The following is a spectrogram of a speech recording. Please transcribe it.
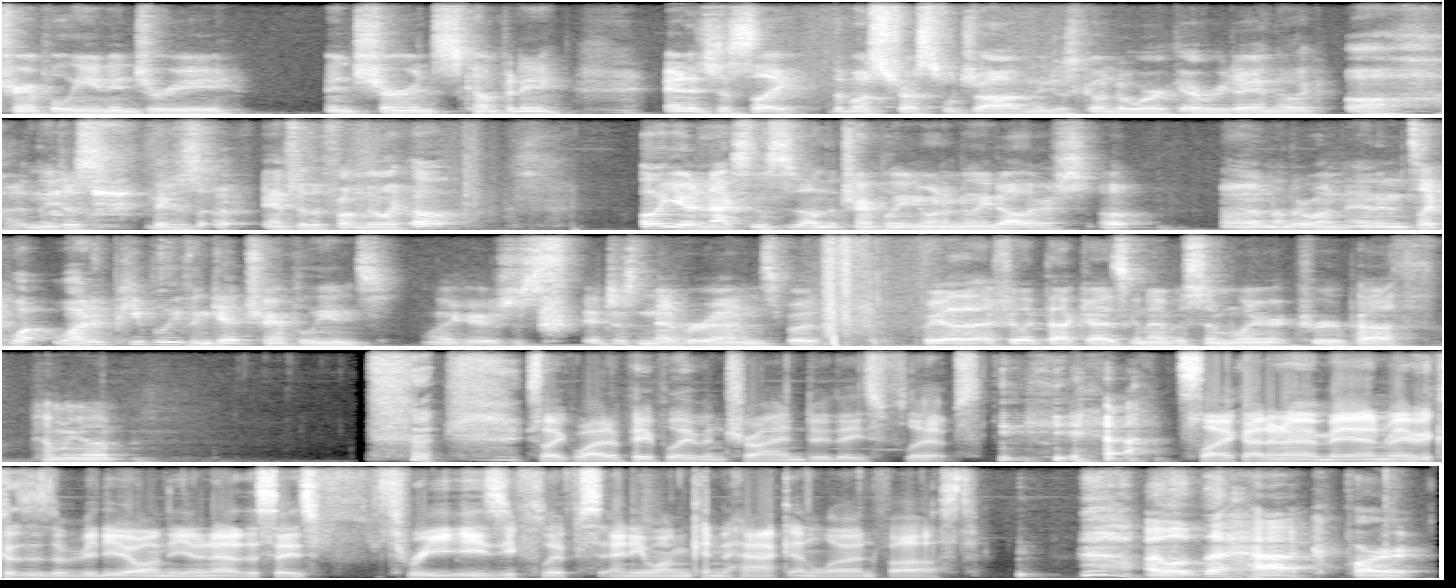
trampoline injury insurance company, and it's just like the most stressful job, and they just go into work every day, and they're like, oh, and they just they just uh, answer the phone. They're like, oh, oh, you had an accident on the trampoline. You want a million dollars? Oh, uh, another one, and then it's like, what? Why do people even get trampolines? Like it's just it just never ends. But but yeah, I feel like that guy's gonna have a similar career path coming up. It's like, why do people even try and do these flips? yeah. It's like, I don't know, man. Maybe because there's a video on the internet that says three easy flips anyone can hack and learn fast. I love the hack part.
